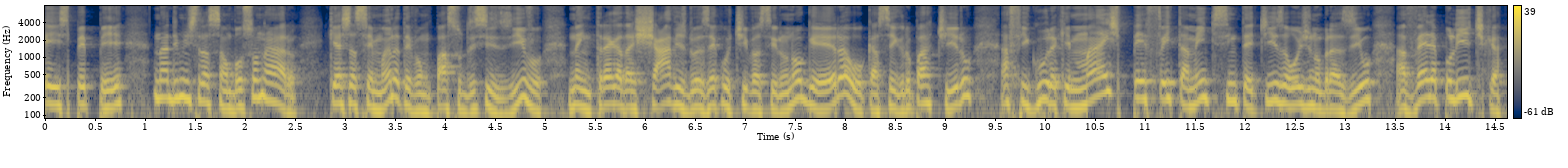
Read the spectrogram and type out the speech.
ex-PP, na administração Bolsonaro, que esta semana teve um passo decisivo na entrega das chaves do executivo a Ciro Nogueira, o cacique do partido, a figura que mais perfeitamente sintetiza hoje no Brasil a velha política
